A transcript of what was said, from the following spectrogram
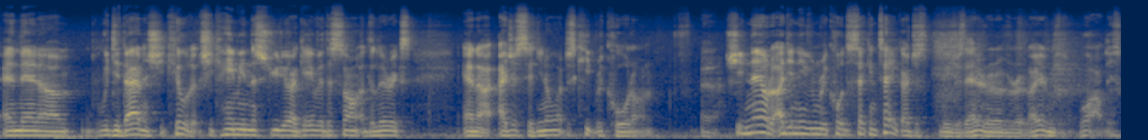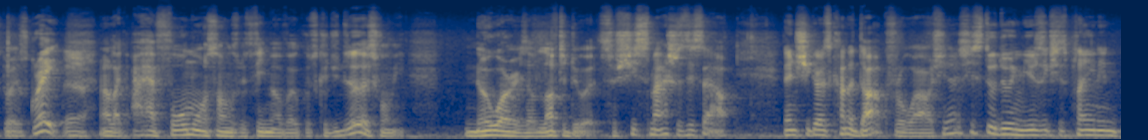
And then um, we did that, and she killed it. She came in the studio. I gave her the song, the lyrics, and I, I just said, you know what, just keep record on. Yeah. She nailed it. I didn't even record the second take. I just we just edited over it. I didn't. Wow, this girl is great. Yeah. And I'm like, I have four more songs with female vocals. Could you do this for me? No worries. I'd love to do it. So she smashes this out. Then she goes kind of dark for a while. She, you know, she's still doing music. She's playing in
